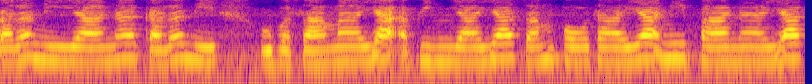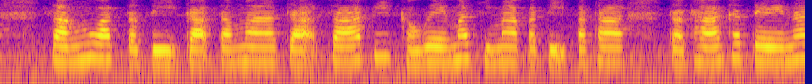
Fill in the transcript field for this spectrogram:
กรณียานะกรณี อุปสามายะอภิญญายะสัมโพธายะนิพานายะ สังวัตติกาตมาจะสาพิขเวมัชฌิมาปฏิปทาตถาคเตนะ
